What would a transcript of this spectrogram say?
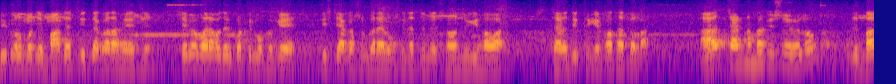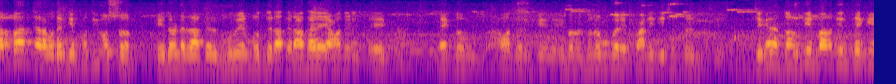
বিকল্প, যে বাঁধের চিন্তা করা হয়েছে সে ব্যাপারে আমাদের কর্তৃপক্ষকে দৃষ্টি আকর্ষণ করা এবং সেটার জন্য সহযোগী হওয়া, চারিদিক থেকে কথা তোলা। আর চার নম্বর বিষয় হলো যে বারবার যারা আমাদেরকে প্রতি বছর এই ধরনের রাতের ঘুমের মধ্যে, রাতের আধারে আমাদের একদম আমাদেরকে এইভাবে জুলুম করে পানি দিয়ে শেষ দিচ্ছে, যেখানে দশ দিন, বারো দিন থেকে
